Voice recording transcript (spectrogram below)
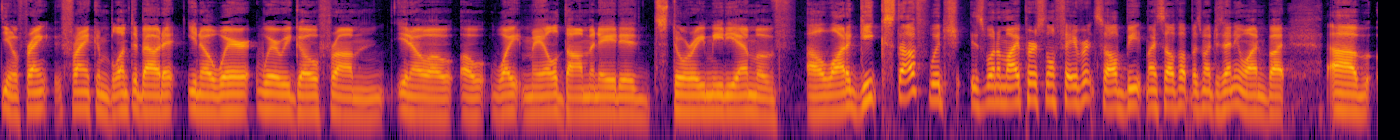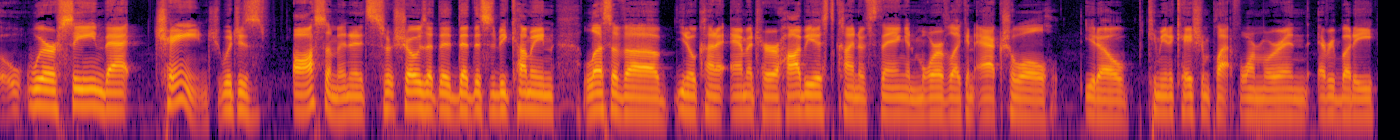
you know frank frank and blunt about it, you know where where we go from you know a, a white male dominated story medium of a lot of geek stuff, which is one of my personal favorites. So I'll beat myself up as much as anyone, but uh, we're seeing that change, which is awesome and it shows that the, that this is becoming less of a you know kind of amateur hobbyist kind of thing and more of like an actual you know communication platform wherein everybody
